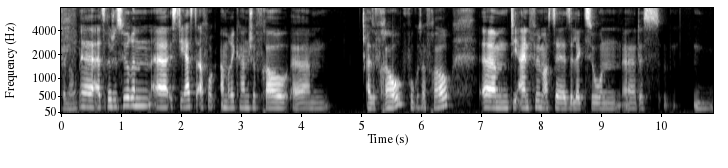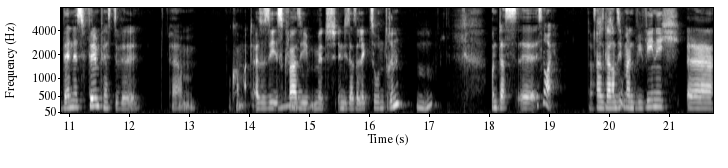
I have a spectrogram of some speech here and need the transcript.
genau. äh, als Regisseurin äh, ist die erste afroamerikanische Frau, ähm, also Frau, Fokus auf Frau, ähm, die einen Film aus der Selektion äh, des Venice Film Festival ähm, bekommen hat. Also sie ist mhm. quasi mit in dieser Selektion drin. Mhm. Und das äh, ist neu. Das also daran sieht man, wie wenig äh,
